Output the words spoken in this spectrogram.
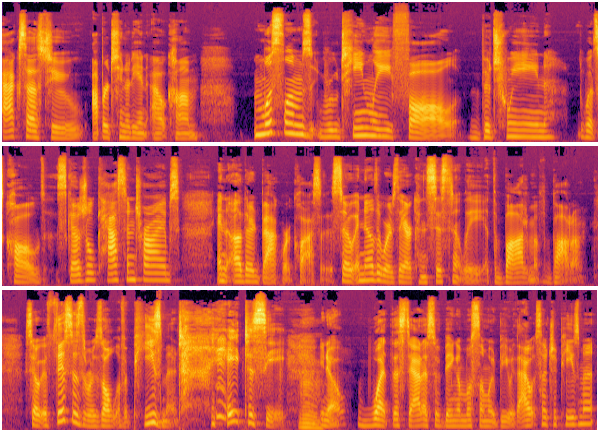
access to opportunity and outcome, Muslims routinely fall between what's called scheduled castes and tribes and othered backward classes. So, in other words, they are consistently at the bottom of the bottom. So, if this is the result of appeasement, I hate to see, mm. you know, what the status of being a Muslim would be without such appeasement.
